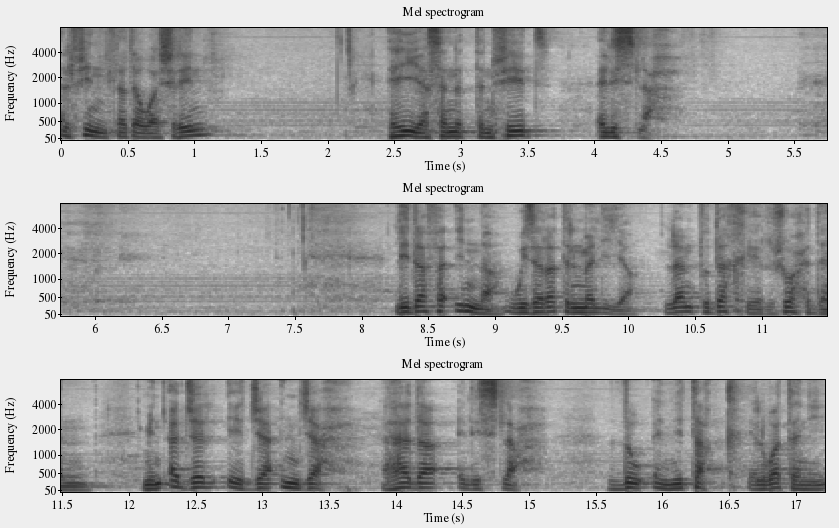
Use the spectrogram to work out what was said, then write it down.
2023 هي سنة تنفيذ الإصلاح. لذا فإن وزارة المالية لم تدخر جهدا من أجل إنجاح هذا الإصلاح ذو النطاق الوطني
